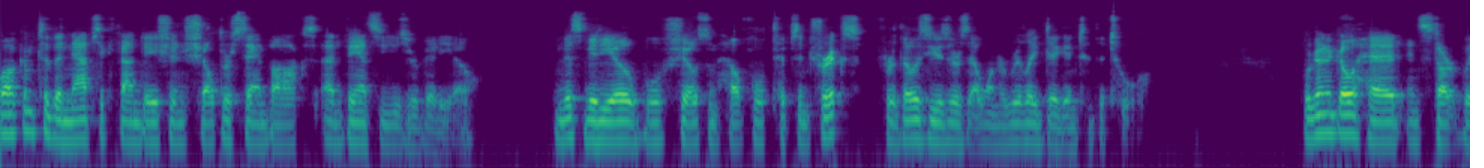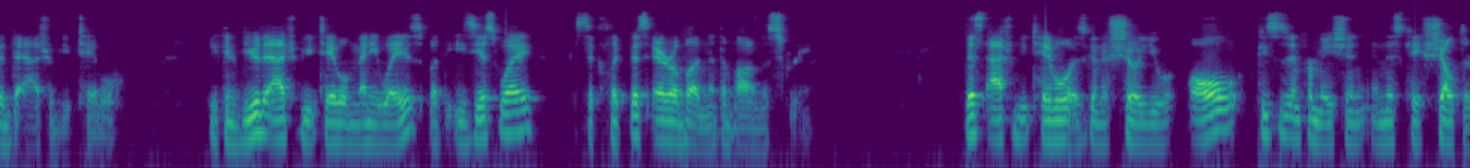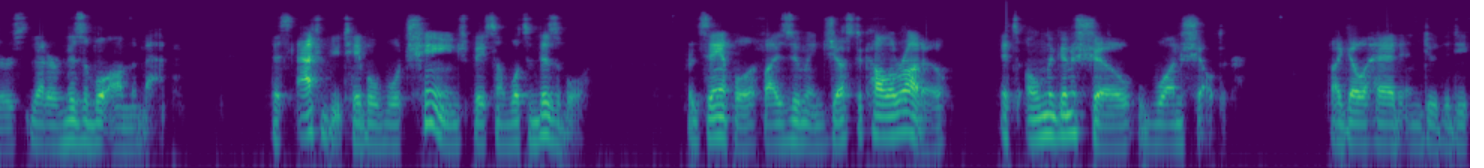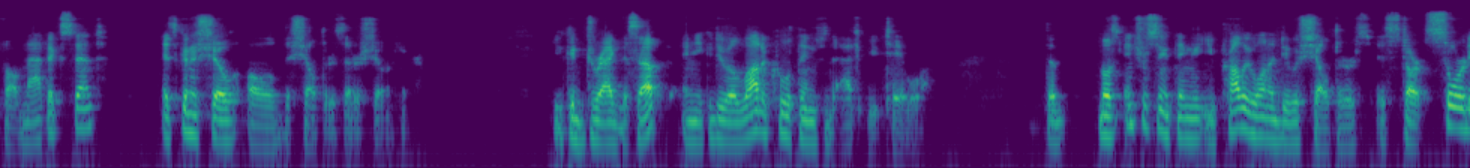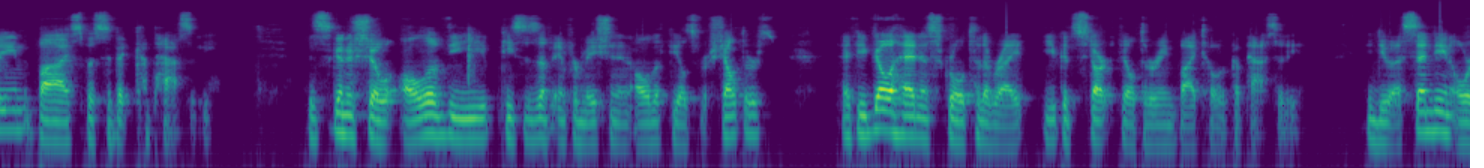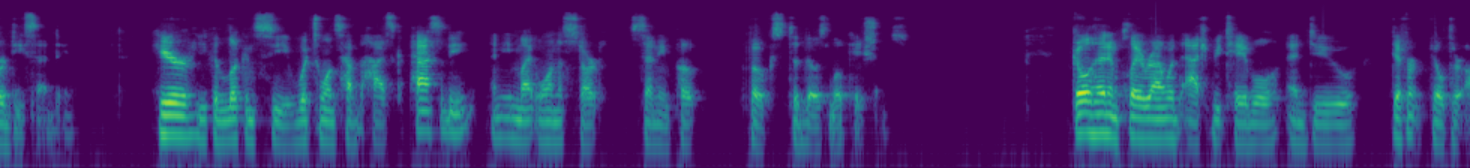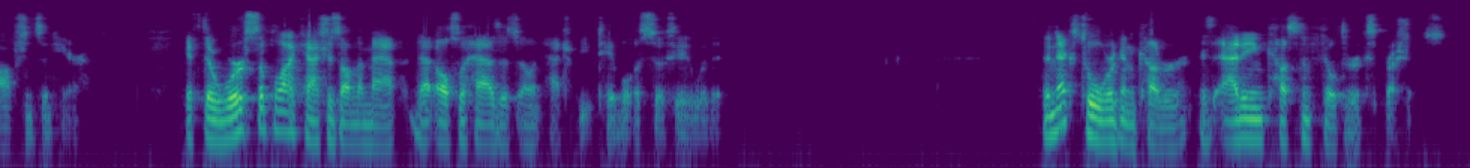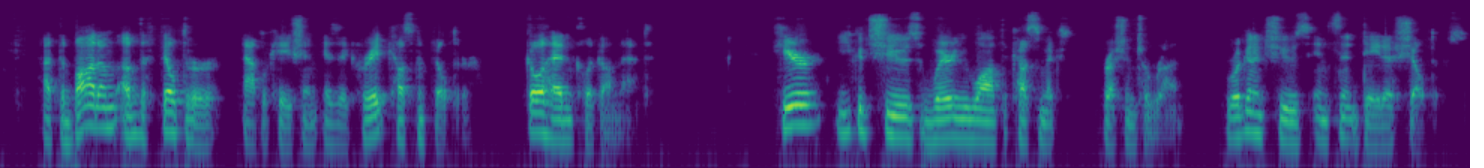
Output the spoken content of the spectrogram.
Welcome to the NAPSG Foundation Shelter Sandbox Advanced User video. In this video, we'll show some helpful tips and tricks for those users that want to really dig into the tool. We're going to go ahead and start with the attribute table. You can view the attribute table many ways, but the easiest way is to click this arrow button at the bottom of the screen. This attribute table is going to show you all pieces of information, in this case shelters, that are visible on the map. This attribute table will change based on what's visible. For example, if I zoom in just to Colorado, it's only going to show one shelter. If I go ahead and do the default map extent, it's going to show all of the shelters that are shown here. You could drag this up and you could do a lot of cool things with the attribute table. The most interesting thing that you probably want to do with shelters is start sorting by specific capacity. This is going to show all of the pieces of information in all the fields for shelters. If you go ahead and scroll to the right, you could start filtering by total capacity. You do ascending or descending. Here you can look and see which ones have the highest capacity, and you might want to start sending folks to those locations. Go ahead and play around with attribute table and do different filter options in here. If there were supply caches on the map, that also has its own attribute table associated with it. The next tool we're going to cover is adding custom filter expressions. At the bottom of the filter application is a create custom filter. Go ahead and click on that. Here you could choose where you want the custom expression to run. We're going to choose incident data shelters.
